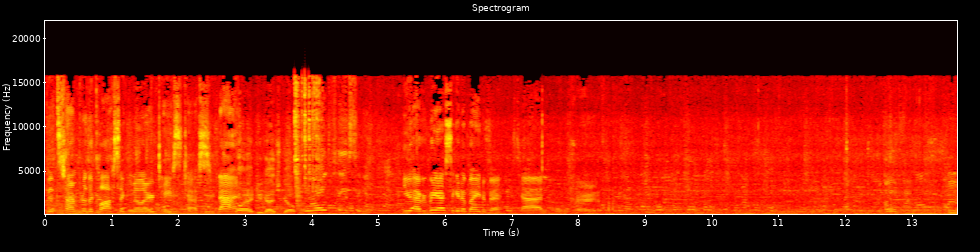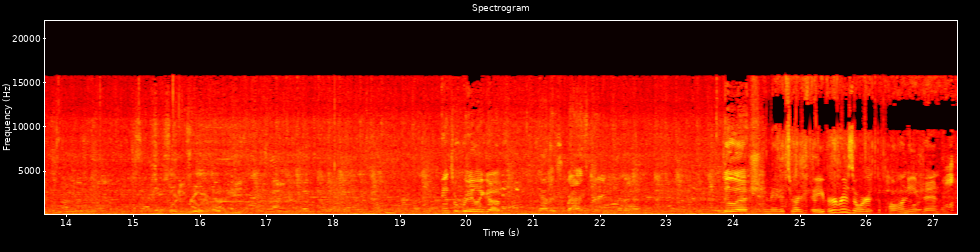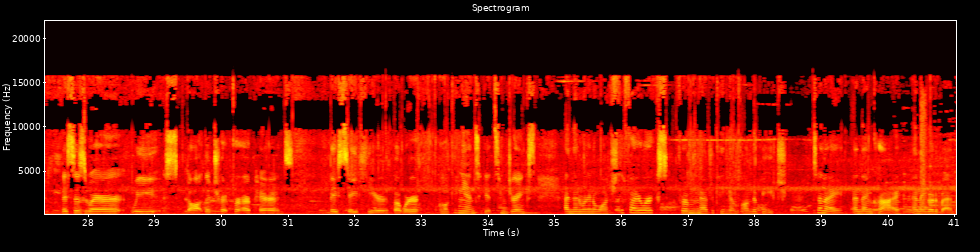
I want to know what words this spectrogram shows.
It's time for the classic Miller taste test. Dad. Go ahead, you guys go. We're all tasting it. You, everybody has to get a bite of it, Dad. Okay. Mm. It's like really hard to eat. It's really good. Yeah, there's raspberry in the middle. Delish. We made it to our favorite resort, the Polynesian. This is where we got the trip for our parents. They stayed here, but we're walking in to get some drinks and then we're gonna watch the fireworks from Magic Kingdom on the beach tonight and then cry and then go to bed.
